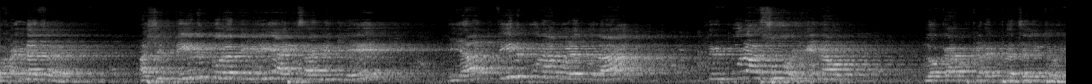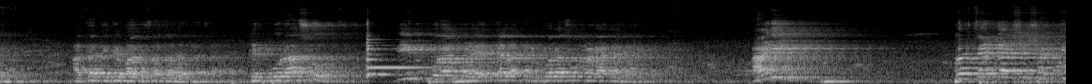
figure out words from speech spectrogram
लोखंडाचं. अशी तीन पुरं दिली आणि सांगितली या तीन पुरामुळे तुला त्रिपुरासूर हे नाव लोकांकडे प्रचलित होईल. आता तिथे बारसा झाला त्याचा. त्रिपुरासूर तीन पुरामुळे त्याला त्रिपुरासूर म्हणायला लागले. आणि प्रचंड अशी शक्ती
